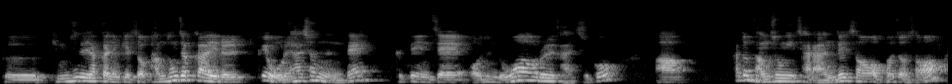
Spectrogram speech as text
그 김진애 작가님께서 방송 작가 일을 꽤 오래 하셨는데, 그때 이제 얻은 노하우를 가지고, 아, 하던 방송이 잘 안 돼서 엎어져서,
